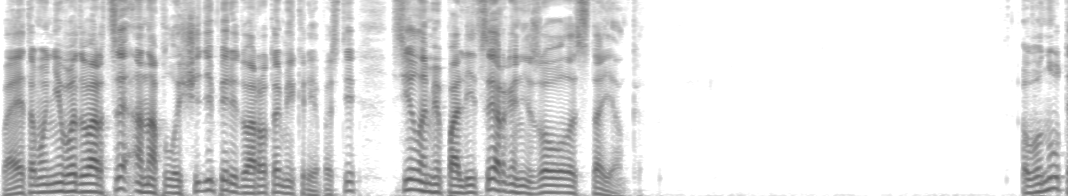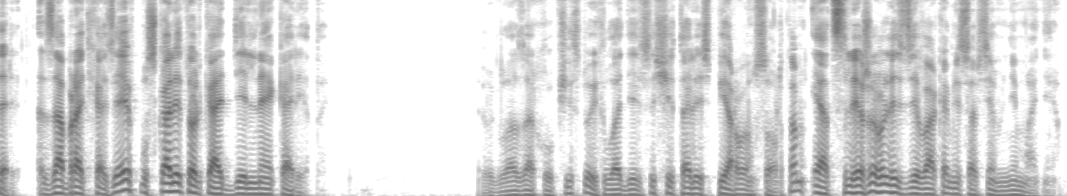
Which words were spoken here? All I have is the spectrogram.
Поэтому не во дворце, а на площади перед воротами крепости силами полиции организовывалась стоянка. Внутрь забрать хозяев пускали только отдельные кареты. В глазах общества их владельцы считались первым сортом и отслеживались зеваками со всем вниманием.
